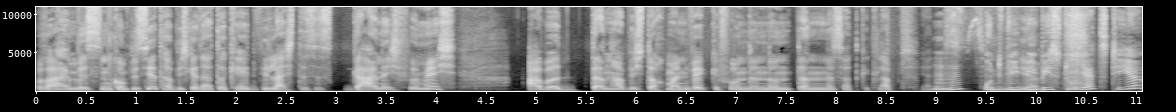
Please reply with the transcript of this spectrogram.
war ein bisschen kompliziert, habe ich gedacht, okay, vielleicht ist es gar nicht für mich. Aber dann habe ich doch meinen Weg gefunden und dann es hat geklappt. Mhm. Und wie, wie bist du jetzt hier?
